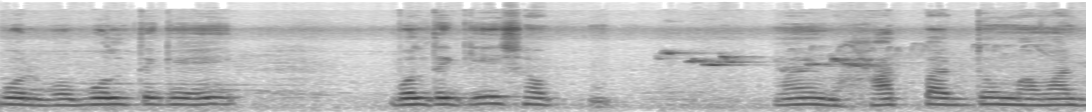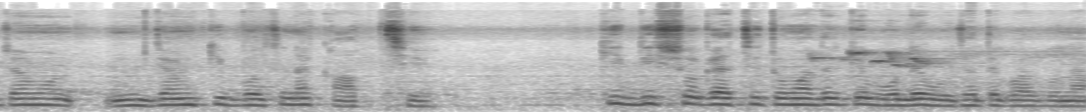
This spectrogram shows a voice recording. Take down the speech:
বলব? বলতে গিয়েই, বলতে গিয়ে সব মানে হাত পা একদম আমার যেমন যেমন কি বলছে না, কাঁপছে। কি দৃশ্য গেছে তোমাদেরকে বলে বোঝাতে পারব না।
